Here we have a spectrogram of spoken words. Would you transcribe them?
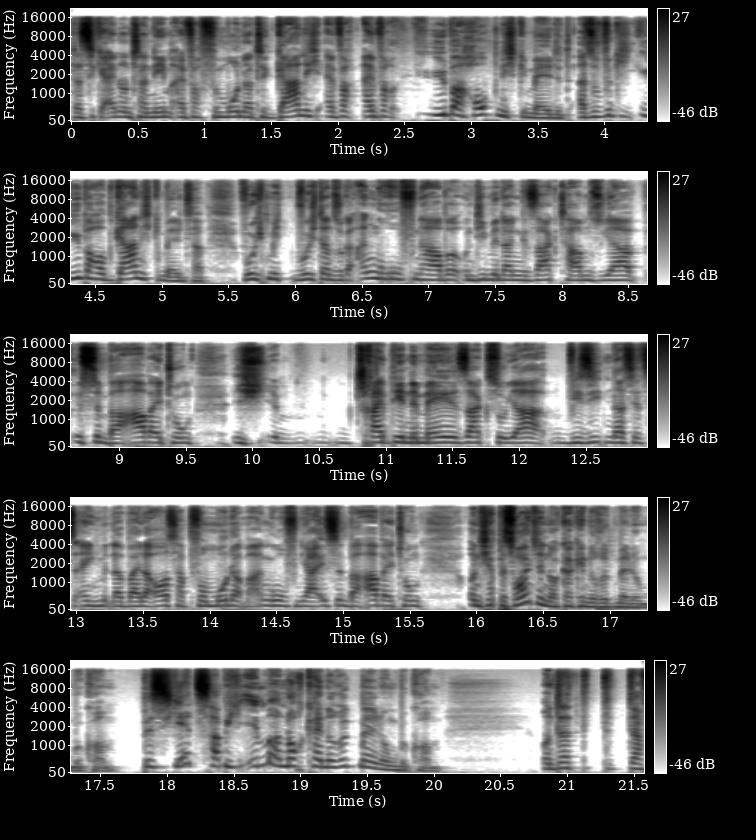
dass sich ein Unternehmen einfach für Monate gar nicht, einfach, einfach überhaupt nicht gemeldet, also wirklich überhaupt gar nicht gemeldet habe, wo ich mich, wo ich dann sogar angerufen habe und die mir dann gesagt haben, so ja, ist in Bearbeitung, ich äh, schreibe dir eine Mail, sag so, ja, wie sieht denn das jetzt eigentlich mittlerweile aus? Hab vor einem Monat mal angerufen, ja, ist in Bearbeitung und ich habe bis heute noch gar keine Rückmeldung bekommen. Bis jetzt habe ich immer noch keine Rückmeldung bekommen. Und da, da,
